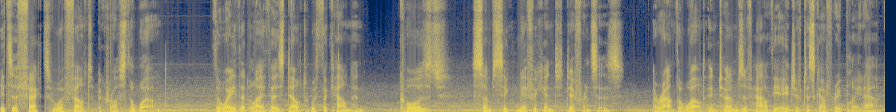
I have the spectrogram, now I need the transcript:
its effects were felt across the world. The way that Lithez dealt with the Kalnan caused some significant differences around the world in terms of how the Age of Discovery played out.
